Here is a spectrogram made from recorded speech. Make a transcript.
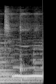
hiding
